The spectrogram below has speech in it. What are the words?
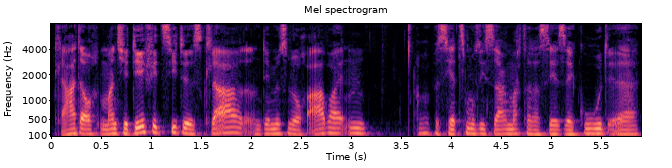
Klar hat er auch manche Defizite, ist klar, an dem müssen wir auch arbeiten. Aber bis jetzt muss ich sagen, macht er das sehr, sehr gut. Er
